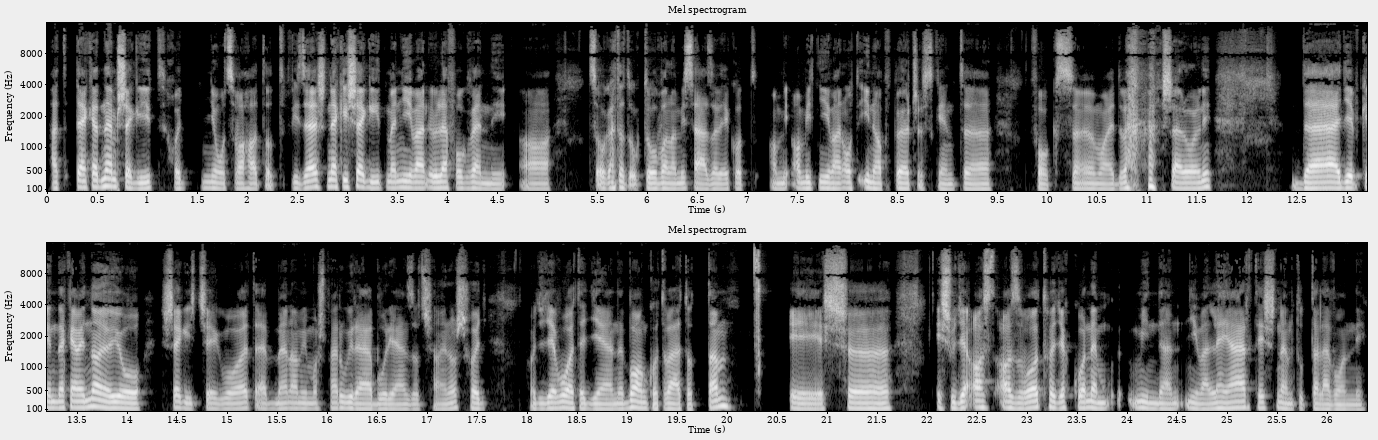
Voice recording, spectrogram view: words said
hát neked nem segít, hogy 86-ot fizes, neki segít, mert nyilván ő le fog venni a szolgáltatóktól valami százalékot, ami, amit nyilván ott in-app purchase-ként fogsz majd vásárolni. De egyébként nekem egy nagyon jó segítség volt ebben, ami most már újra elburjánzott sajnos, hogy hogy ugye volt egy ilyen bankot váltottam, és, és ugye az, az volt, hogy akkor nem minden nyilván lejárt, és nem tudta levonni.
